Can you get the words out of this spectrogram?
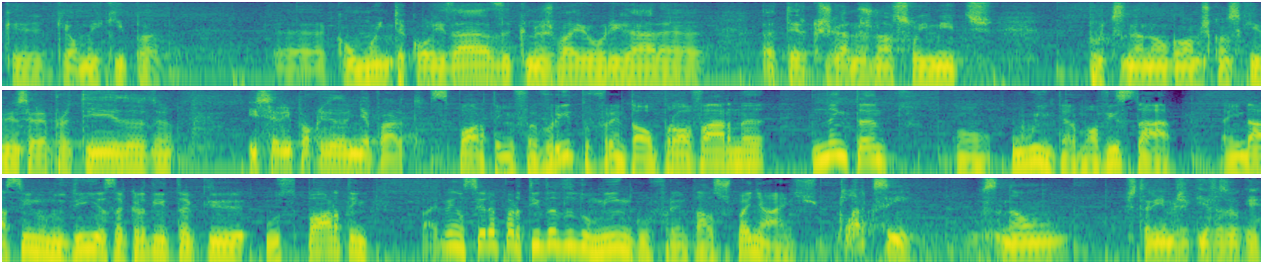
que, que, é uma equipa uh, com muita qualidade, que nos vai obrigar a, a ter que jogar nos nossos limites, porque senão não vamos conseguir vencer a partida. Isso era hipócrita da minha parte. Sporting favorito frente ao Pro Varna, nem tanto com o Inter Movistar. Ainda assim, Nuno Dias acredita que o Sporting vai vencer a partida de domingo frente aos espanhóis. Claro que sim, senão estaríamos aqui a fazer o quê?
